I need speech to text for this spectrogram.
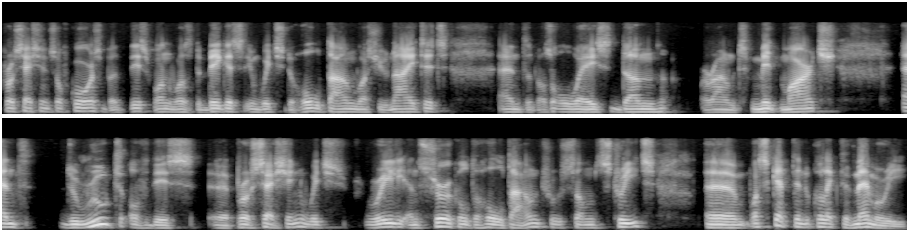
processions, of course, but this one was the biggest in which the whole town was united. And it was always done around mid March. And the route of this uh, procession, which really encircled the whole town through some streets, um, was kept in the collective memory.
